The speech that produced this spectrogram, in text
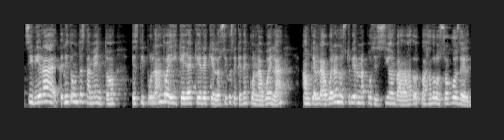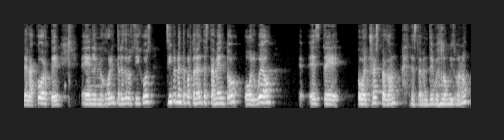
si hubiera tenido un testamento estipulando ahí que ella quiere que los hijos se queden con la abuela, aunque la abuela no estuviera en una posición bajado, bajado los ojos de, de la corte en el mejor interés de los hijos, simplemente por tener el testamento o el will, este, o el trust, perdón, testamento y will es lo mismo, ¿no?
